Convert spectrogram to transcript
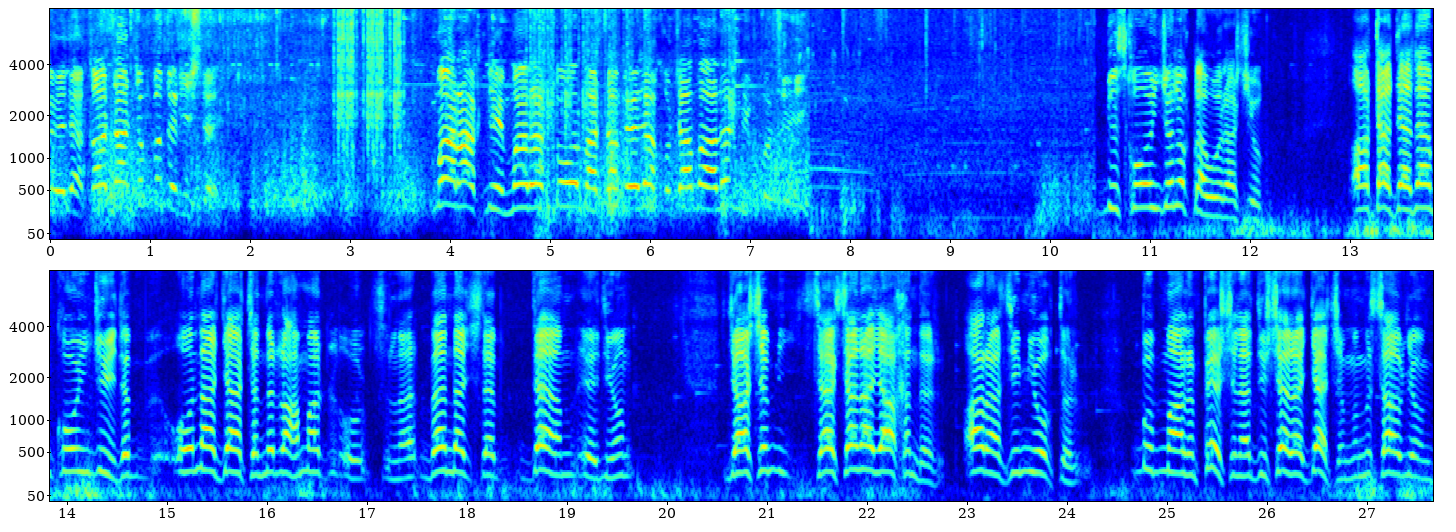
böyle kazancım budur işte. Maraklı, maraklı olmasa böyle kucağıma alır mıyım kuzuyu? Biz koyunculukla uğraşıyoruz. Ata dedem koyuncuydu. Onlar gerçekten rahmet olsunlar. Ben de işte devam ediyorum. Yaşım 80'e yakındır. Arazim yoktur. Bu malın peşine düşerek geçimimi sağlıyorum.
